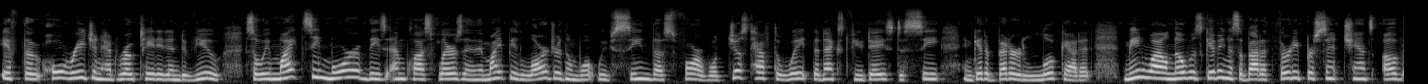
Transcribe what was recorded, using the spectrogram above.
if the whole region had rotated into view. So we might see more of these M-class flares and they might be larger than what we've seen thus far. We'll just have to wait the next few days to see and get a better look at it. Meanwhile, NOAA's giving us about a 30% chance of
